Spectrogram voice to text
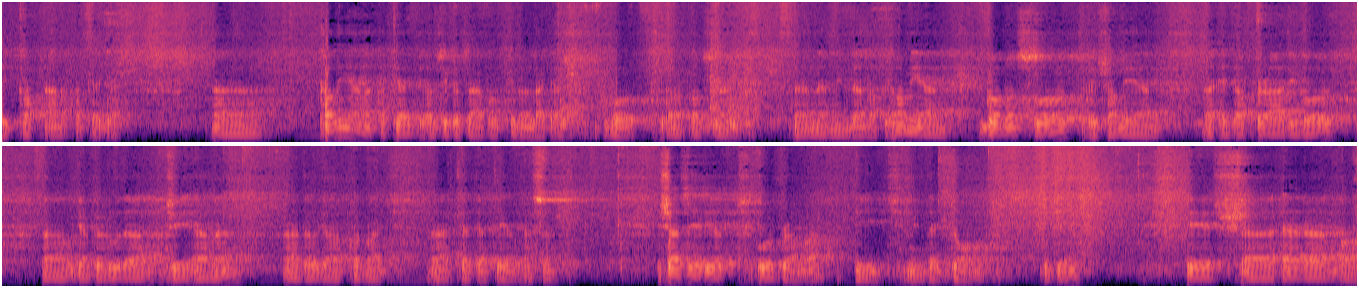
így kapnának a kegyet. Kaliának a kegy az igazából különleges volt, az nem, nem mindennapi. Amilyen gonosz volt, és amilyen egy aparádi volt, ugye Garuda G ellen, de ugyanakkor nagy kegyet élvezett. És ezért jött Úr Brahma így, mint egy domb. Ugye? És erre a,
